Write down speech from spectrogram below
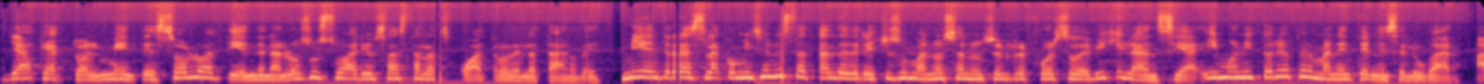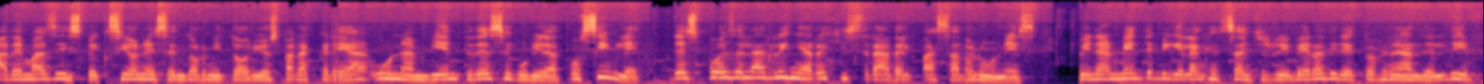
ya que actualmente solo atienden a los usuarios hasta las 4 de la tarde. Mientras, la Comisión Estatal de Derechos Humanos anunció el refuerzo de vigilancia y monitoreo permanente en ese lugar, además de inspecciones en dormitorios para crear un ambiente de seguridad posible. Después después de la riña registrada el pasado lunes. Finalmente, Miguel Ángel Sánchez Rivera, director general del DIF,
